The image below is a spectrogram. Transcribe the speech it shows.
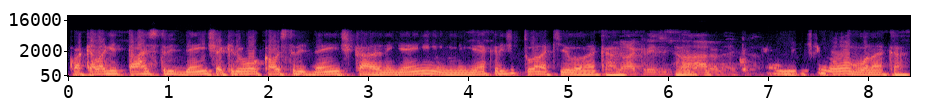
com aquela guitarra estridente, aquele vocal estridente, cara, ninguém, ninguém acreditou naquilo, né, cara? Não acreditaram, né, cara? Totalmente novo, né, cara?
